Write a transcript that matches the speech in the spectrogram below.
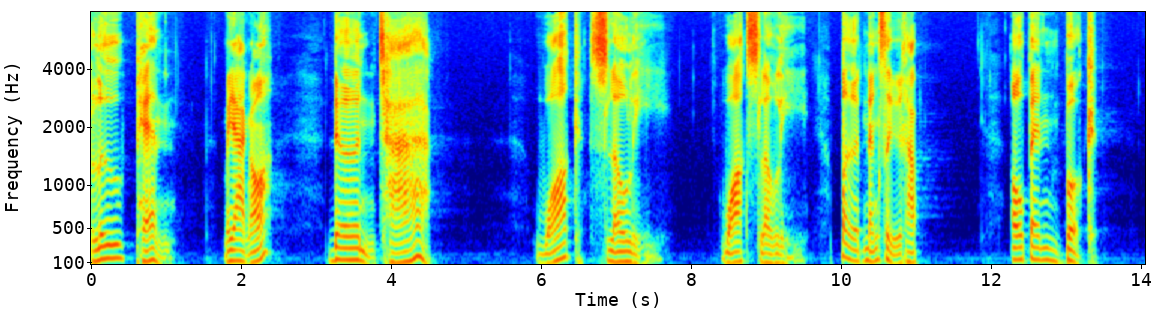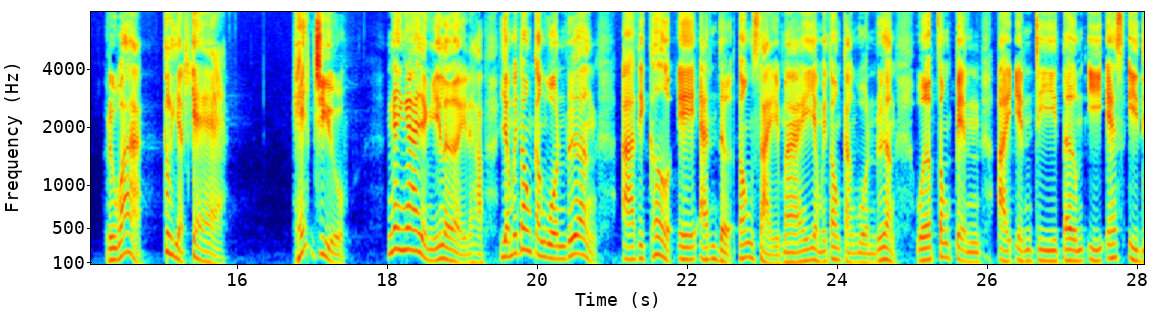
blue pen ไม่ยากเนาะเดินช้า walk slowly walk slowly เปิดหนังสือครับ open book หรือว่าเกลียดแก่ hate you ง่ายๆอย่างนี้เลยนะครับ ยังไม่ต้องกังวลเรื่อง article a and the ต้องใส่ไหมยังไม่ต้องกังวลเรื่อง verb ต้องเป็น ing เติม es ed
